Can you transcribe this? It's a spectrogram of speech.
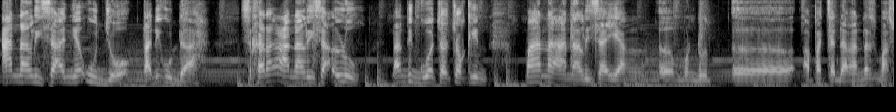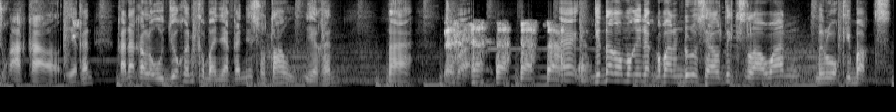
analisanya Ujo. Tadi udah. Sekarang analisa lu. Nanti gua cocokin mana analisa yang eh, menurut eh, apa cadangan das masuk akal, ya kan? Karena kalau Ujo kan kebanyakannya so tahu, ya kan? Nah, coba. eh, kita ngomongin yang kemarin dulu Celtics lawan Milwaukee Bucks.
